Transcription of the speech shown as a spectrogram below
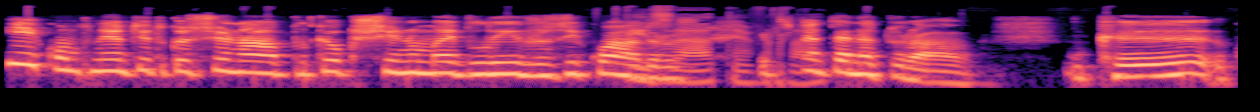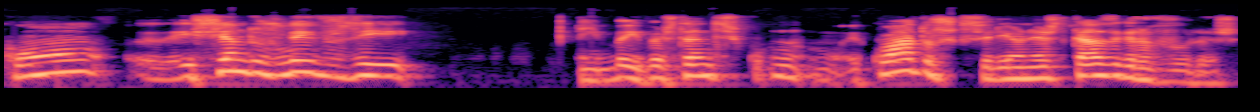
e a componente educacional, porque eu cresci no meio de livros e quadros, Exato, é e portanto é natural que com, e sendo os livros e e, bastantes quadros, que seriam neste caso gravuras,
